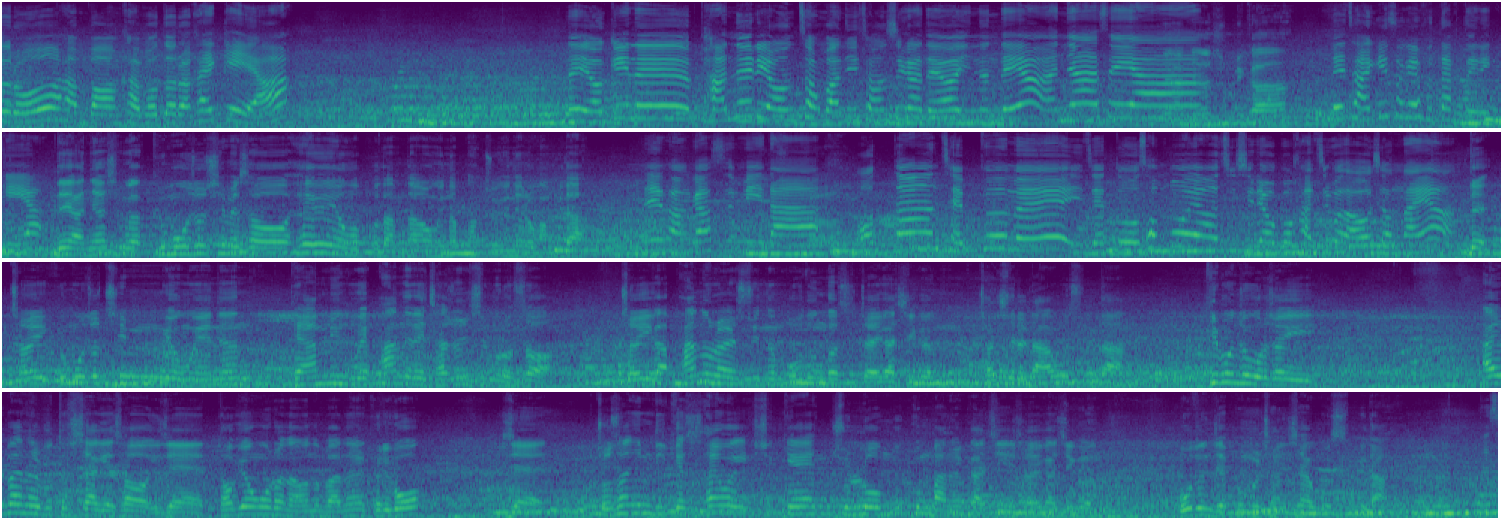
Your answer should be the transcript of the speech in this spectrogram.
한번 가보도록 할게요. 네, 여기는 바늘이 엄청 많이 전시가 되어 있는데요. 안녕하세요. 네, 안녕하십니까. 네, 자기소개 부탁드릴게요. 네, 안녕하십니까. 금호조심에서 해외 영업부 담당하고 있는 박종윤이라고 합니다. 네, 반갑습니다. 어떤 제품을 이제 또 선보여 주시려고 가지고 나오셨나요? 네, 저희 금호조침 경우에는 대한민국의 바늘의 자존심으로서 저희가 바늘할 수 있는 모든 것을 저희가 지금 전시를 다 하고 있습니다. 기본적으로 저희 알바늘부터 시작해서 이제 덕용으로 나오는 바늘 그리고 이제 조사님들께서 사용하기 쉽게 줄로 묶은 바늘까지 저희가 지금 모든 제품을 전시하고 있습니다.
